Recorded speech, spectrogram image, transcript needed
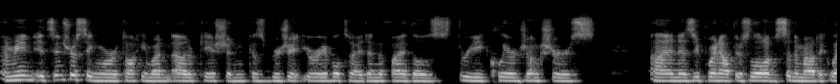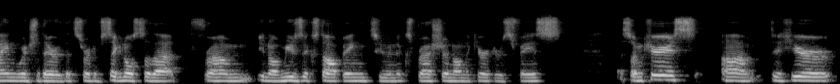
I mean, it's interesting when we're talking about an adaptation because Bridget, you were able to identify those three clear junctures. Uh, and as you point out, there's a lot of cinematic language there that sort of signals to that from, you know, music stopping to an expression on the character's face. So I'm curious um, to hear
